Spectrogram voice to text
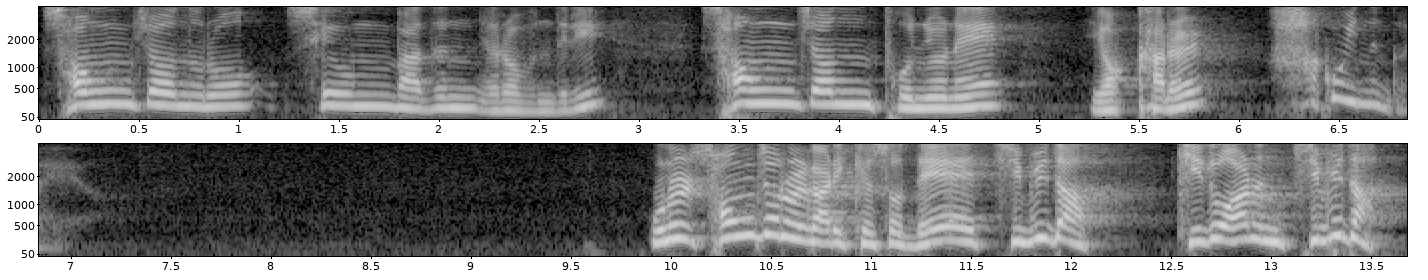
성전으로 세움받은 여러분들이 성전 본연의 역할을 하고 있는 거예요. 오늘 성전을 가리켜서 내 집이다. 기도하는 집이다.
